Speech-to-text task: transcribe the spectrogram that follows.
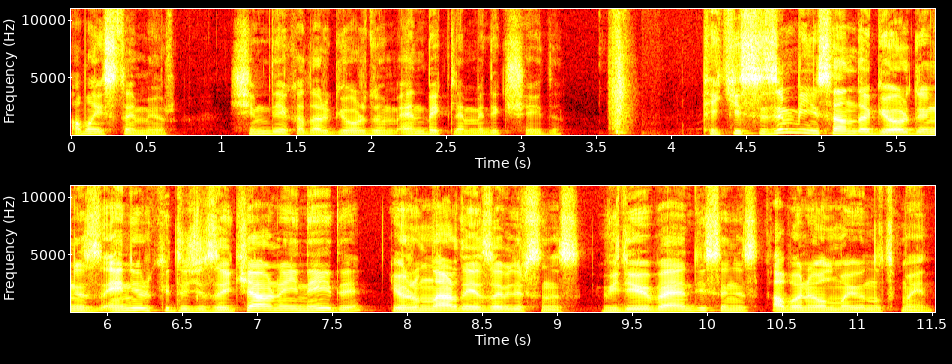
ama istemiyor. Şimdiye kadar gördüğüm en beklenmedik şeydi. Peki sizin bir insanda gördüğünüz en ürkütücü zeka örneği neydi? Yorumlarda yazabilirsiniz. Videoyu beğendiyseniz abone olmayı unutmayın.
